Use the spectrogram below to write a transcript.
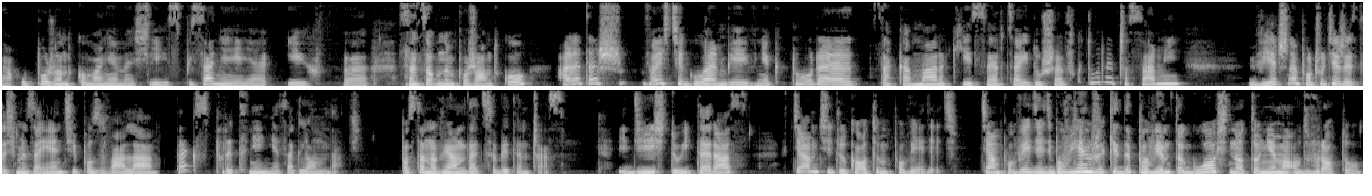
na uporządkowanie myśli, spisanie je, ich w sensownym porządku, ale też wejście głębiej w niektóre zakamarki serca i duszy, w które czasami wieczne poczucie, że jesteśmy zajęci, pozwala tak sprytnie nie zaglądać. Postanowiłam dać sobie ten czas. I dziś, tu i teraz chciałam Ci tylko o tym powiedzieć. Chciałam powiedzieć, bo wiem, że kiedy powiem to głośno, to nie ma odwrotu.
